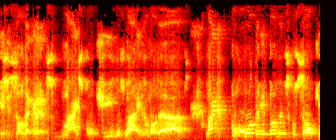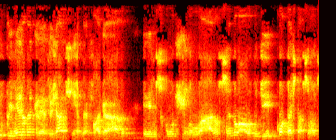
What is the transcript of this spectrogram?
eles são decretos mais contidos, mais moderados, mas por conta de toda a discussão que o primeiro decreto já tinha deflagrado, eles continuaram sendo alvo de contestações.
